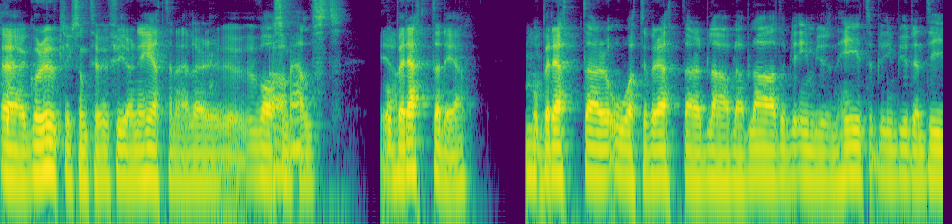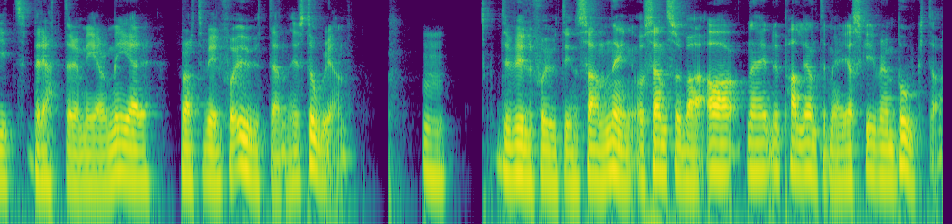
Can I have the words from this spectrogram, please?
Eh, går ut liksom TV4-nyheterna eller vad Ja. som helst och Ja. berättar det. Mm. Och berättar och återberättar bla bla bla. Du blir inbjuden hit, du blir inbjuden dit. Berättar det mer och mer för att du vill få ut den historien. Mm. Du vill få ut din sanning och sen så bara, ja, ah, nej nu pallar jag inte mer, jag skriver en bok då.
